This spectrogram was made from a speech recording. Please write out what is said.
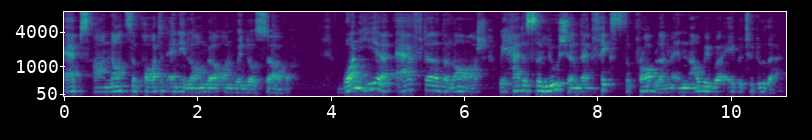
apps are not supported any longer on Windows Server. One year after the launch, we had a solution that fixed the problem and now we were able to do that.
